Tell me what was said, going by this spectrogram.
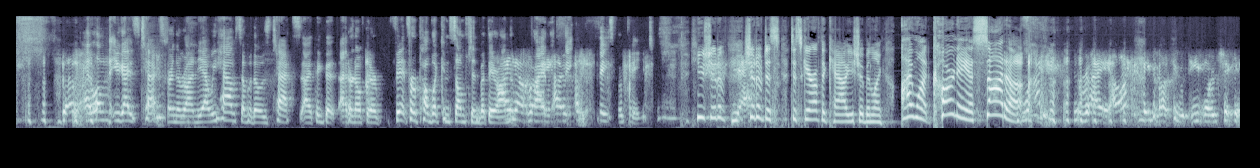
so, I love that you guys text during the run. Yeah, we have some of those texts. I think that I don't know if they're fit for public consumption, but they're on I the know, right. I, Facebook page. You should have yeah. should have just to scare off the cow. You should have been like, "I want carne asada." Right, right. All I could think about too was eat more chicken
